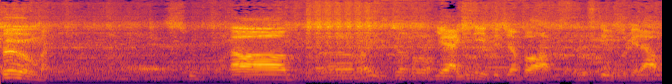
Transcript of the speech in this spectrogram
Boom. Um, I need to jump off. yeah, you need to jump off so this dude will get out.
